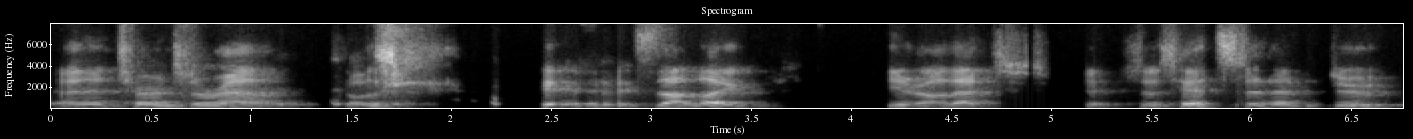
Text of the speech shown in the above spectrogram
and it turns around. Goes. It's not like, you know, that's it just hits and then do.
